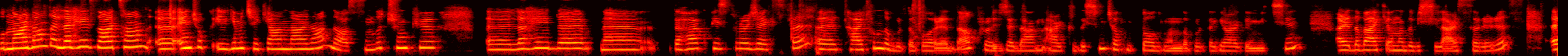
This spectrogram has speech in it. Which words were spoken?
Bunlardan da Lahey zaten en çok ilgimi çekenlerden de aslında. Çünkü Lahey'de The Hague Peace Projects'te e, Tayfun da burada bu arada projeden arkadaşım. Çok mutlu oldum onu da burada gördüğüm için. Arada belki ona da bir şeyler sorarız. E,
